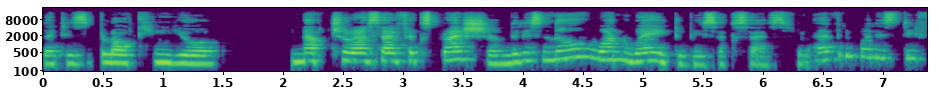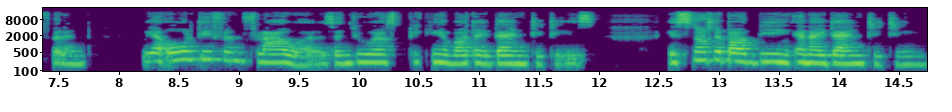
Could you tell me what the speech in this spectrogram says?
that is blocking your natural self expression. There is no one way to be successful. Everybody is different. We are all different flowers, and you were speaking about identities. It's not about being an identity,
